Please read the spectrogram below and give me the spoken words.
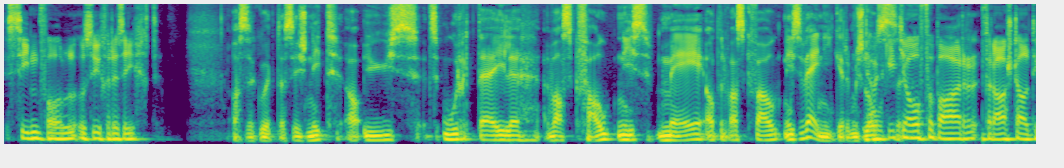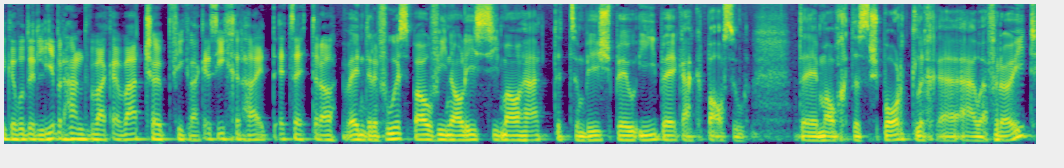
sinnvoll aus eurer Sicht? Also gut, das ist nicht an uns zu urteilen, was gefällt uns mehr oder was gefällt uns weniger. Am Schluss, ja, es gibt ja offenbar Veranstaltungen, die ihr lieber habt, wegen Wertschöpfung, wegen Sicherheit etc. Wenn ihr einen Fußballfinalissima hättet, zum Beispiel IB gegen Basel, dann macht das sportlich äh, auch eine Freude,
